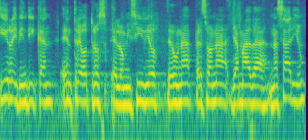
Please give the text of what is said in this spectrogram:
y reivindican, entre otros, el homicidio de una persona llamada Nazario.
